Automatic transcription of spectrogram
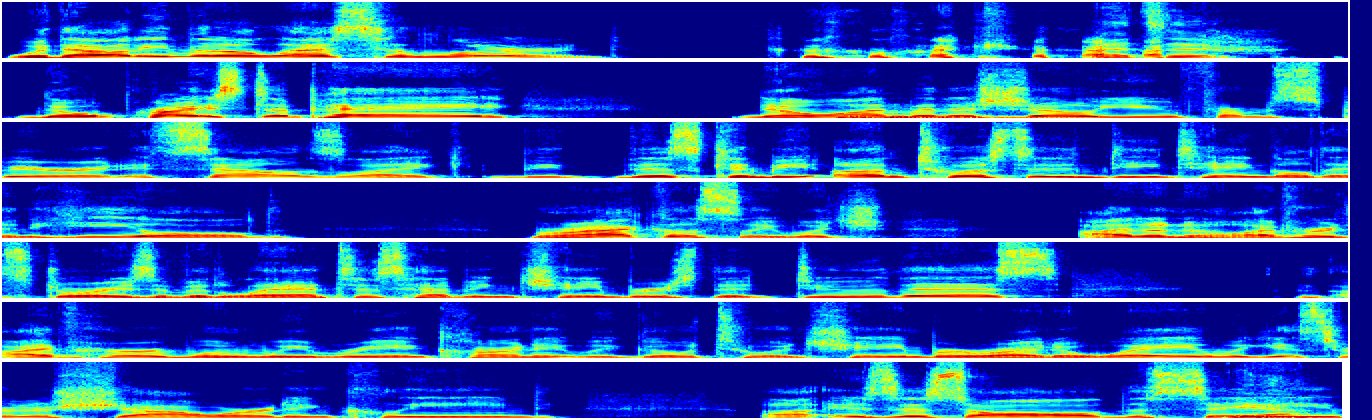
without even a lesson learned. like, That's it. No price to pay. No, I'm going to show you from spirit. It sounds like the, this can be untwisted and detangled and healed miraculously, which I don't know. I've heard stories of Atlantis having chambers that do this. I've heard when we reincarnate, we go to a chamber right away and we get sort of showered and cleaned. Uh, is this all the same? Yeah.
